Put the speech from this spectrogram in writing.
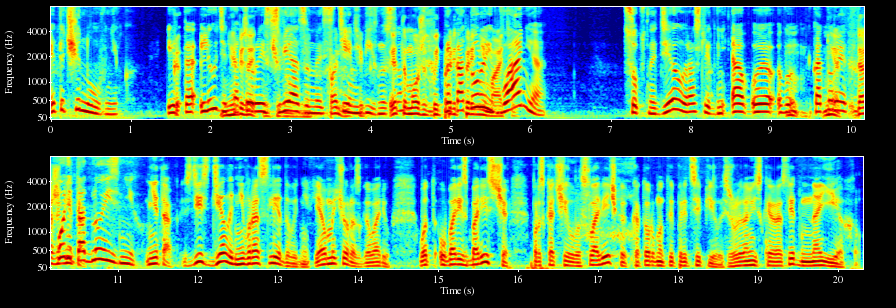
Это чиновник. Это люди, Не которые связаны чиновник, с тем политик. бизнесом, Это может быть про который. Ваня, собственно, делал расследование, а, э, М, которое нет, даже не входит так. одно из них. Не так. Здесь дело не в расследованиях. Я вам еще раз говорю. Вот у Бориса Борисовича проскочило словечко, к которому ты прицепилась. Журналистское расследование наехал.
